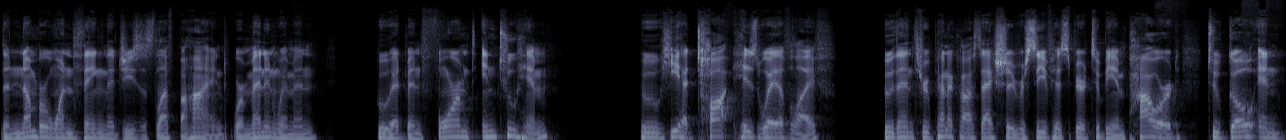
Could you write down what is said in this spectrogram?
the number one thing that Jesus left behind were men and women who had been formed into him, who he had taught his way of life, who then through Pentecost actually received his spirit to be empowered to go and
